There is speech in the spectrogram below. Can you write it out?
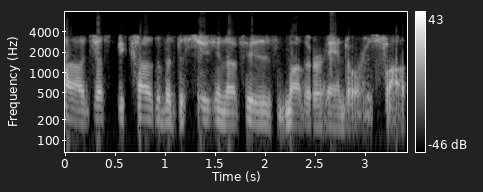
uh, just because of a decision of his mother and or his father.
